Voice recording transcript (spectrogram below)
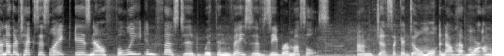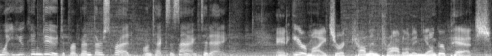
Another Texas lake is now fully infested with invasive zebra mussels. I'm Jessica Domel, and I'll have more on what you can do to prevent their spread on Texas Ag today. And ear mites are a common problem in younger pets.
